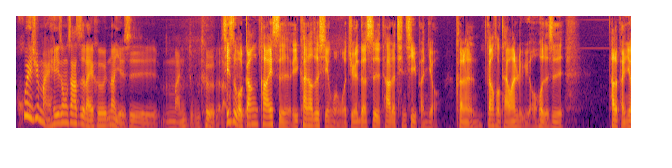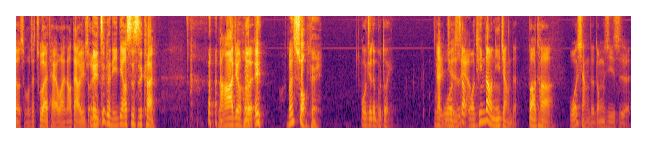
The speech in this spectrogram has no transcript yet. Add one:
会去买黑松沙士来喝，那也是蛮独特的了。其实我刚开始一看到这新闻，我觉得是他的亲戚朋友可能刚从台湾旅游，或者是他的朋友什么在住在台湾，然后带回去说：“哎、嗯欸，这个你一定要试试看。”然后他就喝，哎、欸，蛮爽的。我觉得不对。我知道，我听到你讲的，But。我想的东西是，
